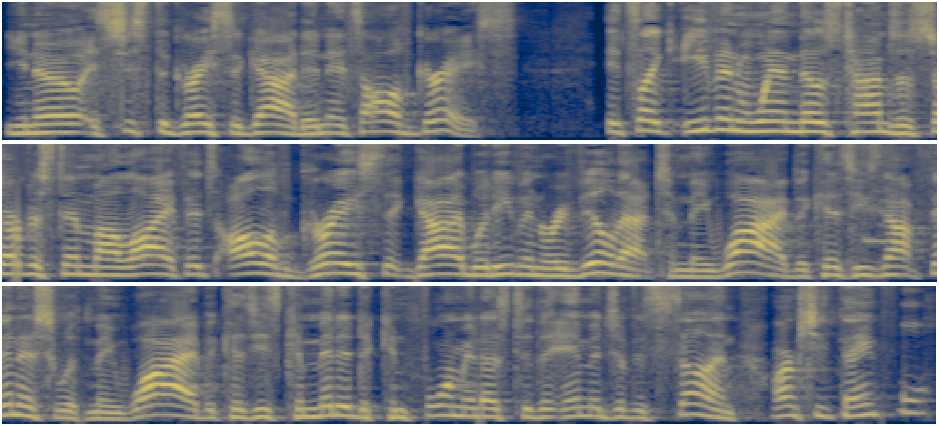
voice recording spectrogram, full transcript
you know it's just the grace of God, and it's all of grace. It's like even when those times of service in my life, it's all of grace that God would even reveal that to me. Why? Because He's not finished with me. Why? Because He's committed to conforming us to the image of His Son. Aren't you thankful?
